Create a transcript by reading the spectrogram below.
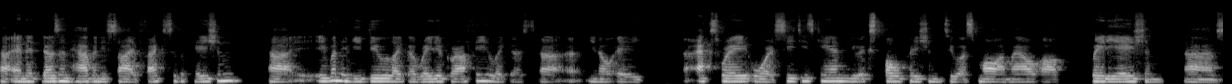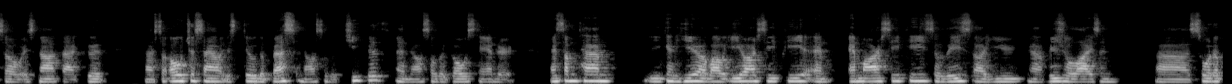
and it doesn't have any side effects to the patient uh, even if you do like a radiography, like a uh, you know a X-ray or a CT scan, you expose patient to a small amount of radiation, uh, so it's not that good. Uh, so ultrasound is still the best and also the cheapest and also the gold standard. And sometimes you can hear about ERCP and MRCP. So these are you uh, visualizing uh, sort of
